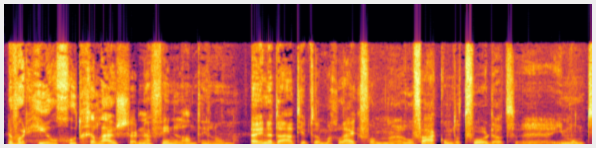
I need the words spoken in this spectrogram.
Er wordt heel goed geluisterd naar Finland in Londen. Ja, inderdaad, je hebt helemaal gelijk van uh, hoe vaak komt het voor dat uh, iemand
